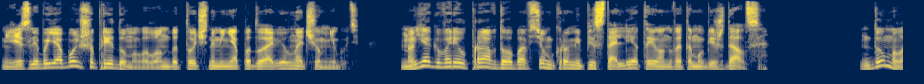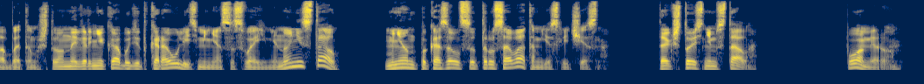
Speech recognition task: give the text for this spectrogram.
Если бы я больше придумывал, он бы точно меня подловил на чем-нибудь. Но я говорил правду обо всем, кроме пистолета, и он в этом убеждался. Думал об этом, что он наверняка будет караулить меня со своими, но не стал. Мне он показался трусоватым, если честно. Так что с ним стало? Помер он,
